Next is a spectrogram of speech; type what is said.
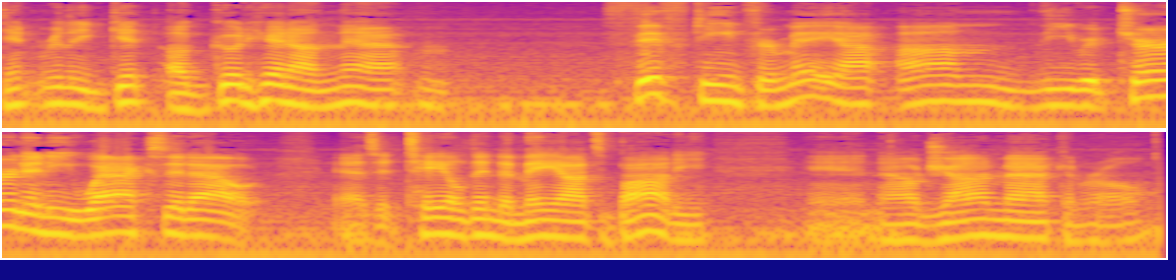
Didn't really get a good hit on that. 15 for Mayotte on the return, and he whacks it out as it tailed into Mayotte's body. And now John McEnroe,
